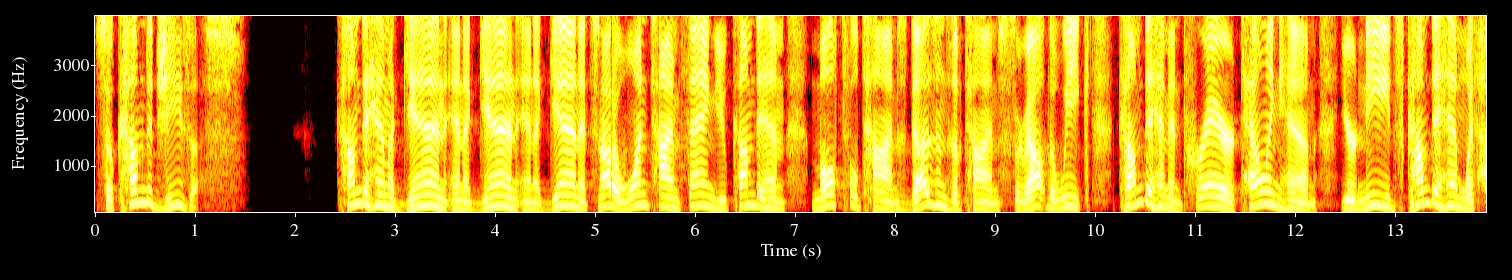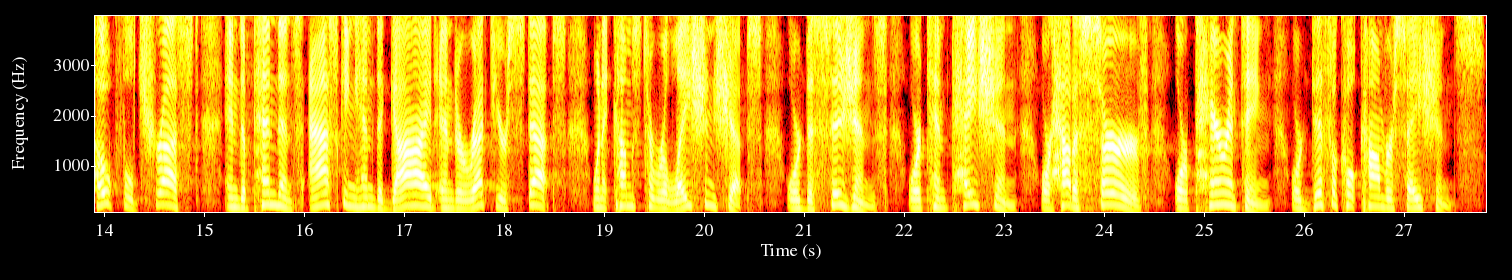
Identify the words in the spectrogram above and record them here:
So come to Jesus. Come to Him again and again and again. It's not a one time thing. You come to Him multiple times, dozens of times throughout the week. Come to Him in prayer, telling Him your needs. Come to Him with hopeful trust and dependence, asking Him to guide and direct your steps when it comes to relationships or decisions or temptation or how to serve or parenting or difficult conversations.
